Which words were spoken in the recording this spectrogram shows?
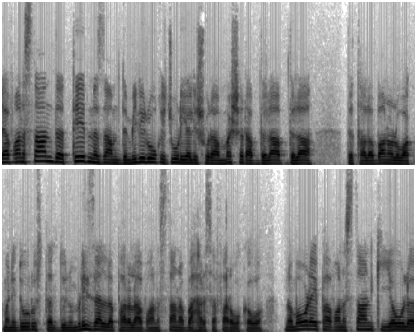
د افغانستان د تیر نظام د ملي روغې جوړې علي شورا مشر عبدالله عبدالله د طالبانو له واکمنېدو وروسته د لومړي ځل لپاره له افغانستانه بهر سفر وکاوه. نوموړی په افغانستان کې یو له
